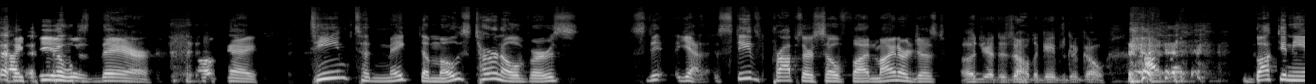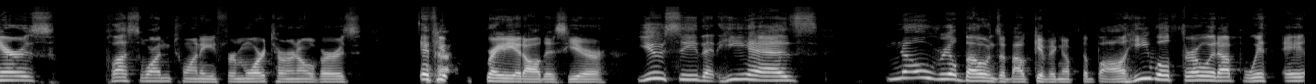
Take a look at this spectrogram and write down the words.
idea was there. Okay. Team to make the most turnovers. Yeah, Steve's props are so fun. Mine are just, oh yeah, this is how the game's gonna go. Buccaneers plus 120 for more turnovers. If okay. you Brady at all this year, you see that he has no real bones about giving up the ball. He will throw it up with a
